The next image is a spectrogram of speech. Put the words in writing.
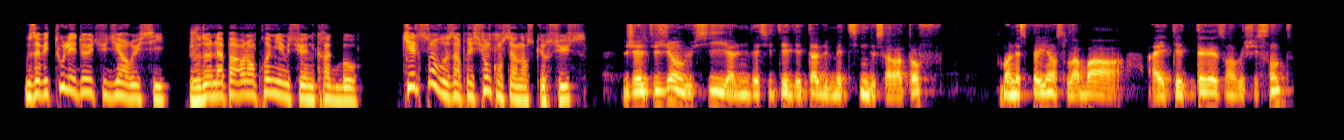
vous avez tous les deux étudié en Russie. Je vous donne la parole en premier, monsieur Nkrakbo. Quelles sont vos impressions concernant ce cursus? J'ai étudié en Russie à l'Université d'État de médecine de Saratov. Mon expérience là-bas a été très enrichissante,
